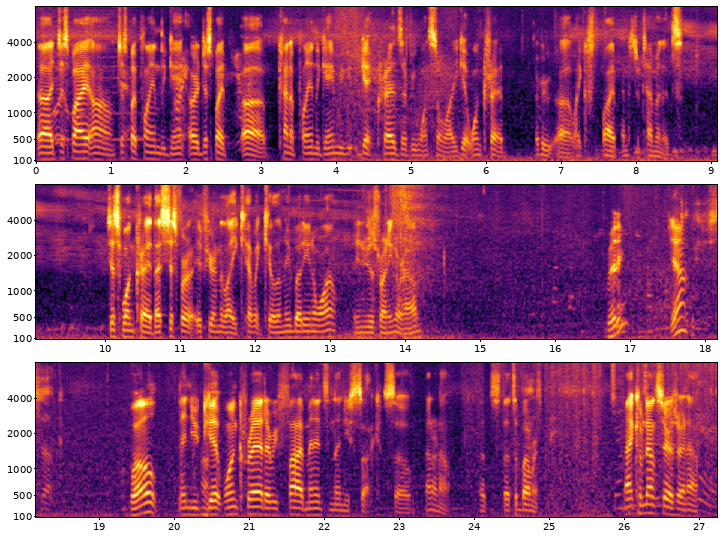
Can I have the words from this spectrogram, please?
Uh, just by um, just by playing the game, or just by uh, kind of playing the game, you get creds every once in a while. You get one cred every uh, like five minutes or ten minutes. Just one cred. That's just for if you're in like haven't killed anybody in a while and you're just running around. Really? Yeah. We just suck. Well, then you Oh. get one cred every five minutes and then you suck. So I don't know. That's that's a bummer. That's. Matt, come downstairs right now. Prepared.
